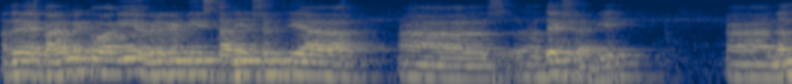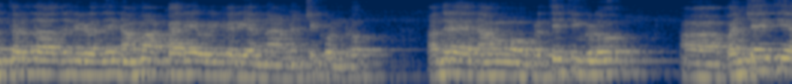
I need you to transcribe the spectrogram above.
ಅಂದ್ರೆ ಪ್ರಾರಂಭಿಕವಾಗಿ ಅಗಲಗಂಡಿ ಸ್ಥಾನೀಯ ಸಮಿತಿಯ ಅಧ್ಯಕ್ಷರಾಗಿ ನಂತರದ ದಿನಗಳಲ್ಲಿ ನಮ್ಮ ಕಾರ್ಯವೈಖರಿಯನ್ನ ಮೆಚ್ಚಿಕೊಂಡು ಅಂದ್ರೆ ನಾವು ಪ್ರತಿ ತಿಂಗಳು ಪಂಚಾಯಿತಿಯ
